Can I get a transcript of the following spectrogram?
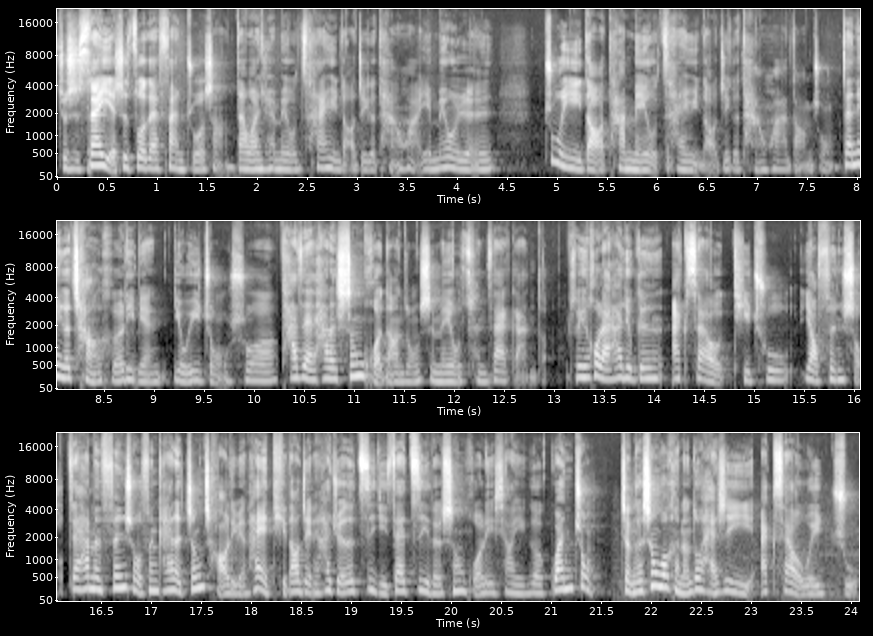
就是虽然也是坐在饭桌上，但完全没有参与到这个谈话，也没有人注意到他没有参与到这个谈话当中。在那个场合里边，有一种说他在他的生活当中是没有存在感的。所以后来他就跟 Excel 提出要分手，在他们分手分开的争吵里边，他也提到这点，他觉得自己在自己的生活里像一个观众，整个生活可能都还是以 Excel 为主。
